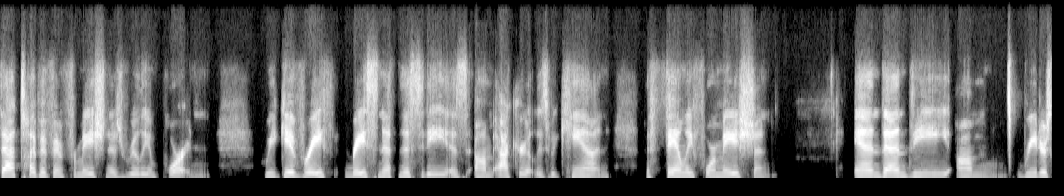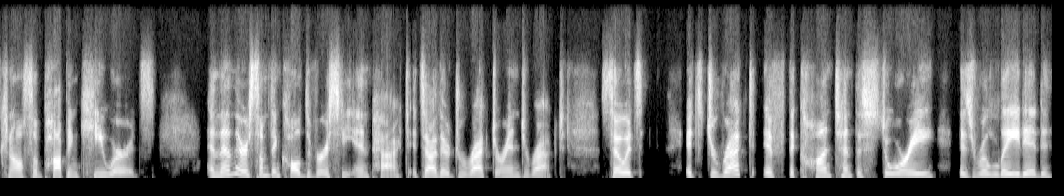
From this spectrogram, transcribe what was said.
that type of information is really important. We give race, race and ethnicity as um, accurately as we can, the family formation, and then the um, readers can also pop in keywords. And then there's something called diversity impact. It's either direct or indirect. So it's it's direct if the content, the story is related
